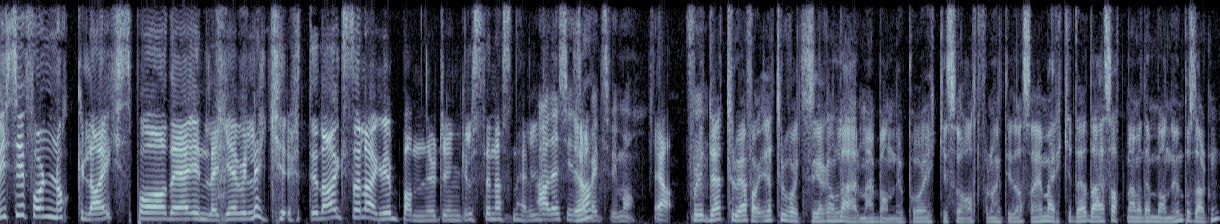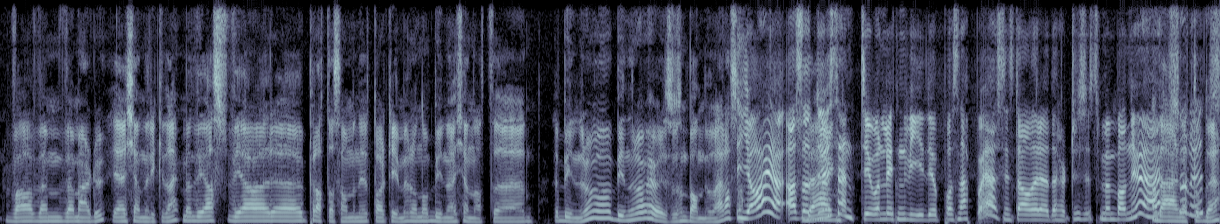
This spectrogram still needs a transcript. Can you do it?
Hvis vi får nok likes på det innlegget vi legger ut i dag, så lager vi banjo-jingles til nesten helg. Ja, det syns Ja. jeg faktisk vi må. Ja. Fordi det tror jeg, jeg tror faktisk jeg kan lære meg banjo på ikke så altfor lang tid. Altså. Jeg merket det da jeg satte meg med den banjoen på starten. Hva, hvem, hvem er du? Jeg kjenner ikke deg. Men vi har, vi har uh, prata sammen i et par timer, og nå begynner jeg å kjenne at eh, det begynner å, begynner å høres ut som banjo der. Altså. Ja, ja, altså er- Du sendte jo en liten video på Snap, og jeg syns det allerede hørtes ut som en banjo. Ja, det er så, nettopp det.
